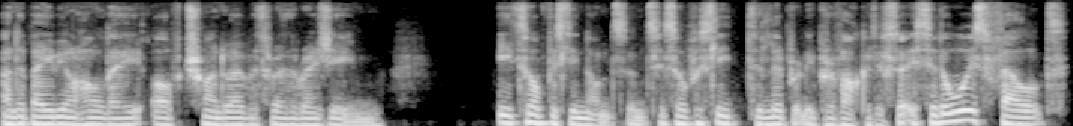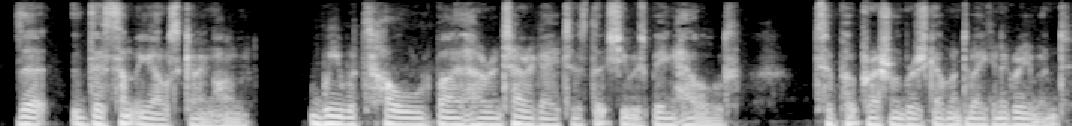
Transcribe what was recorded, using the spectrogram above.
and a baby on holiday of trying to overthrow the regime, it's obviously nonsense. It's obviously deliberately provocative. So it had always felt that there's something else going on. We were told by her interrogators that she was being held to put pressure on the British government to make an agreement.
